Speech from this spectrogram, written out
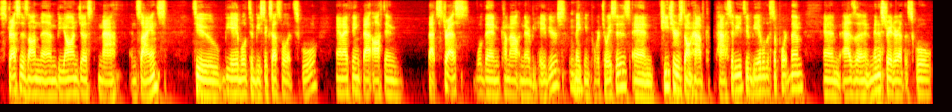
stresses on them beyond just math and science to be able to be successful at school. And I think that often that stress will then come out in their behaviors, Mhm. making poor choices. And teachers don't have capacity to be able to support them. And as an administrator at the school,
